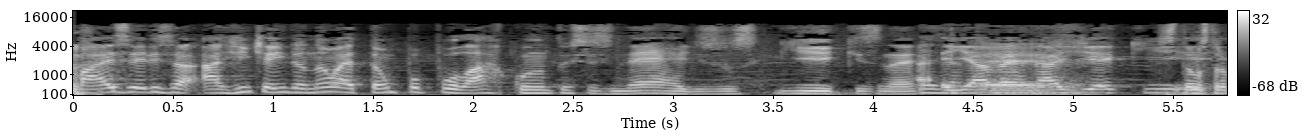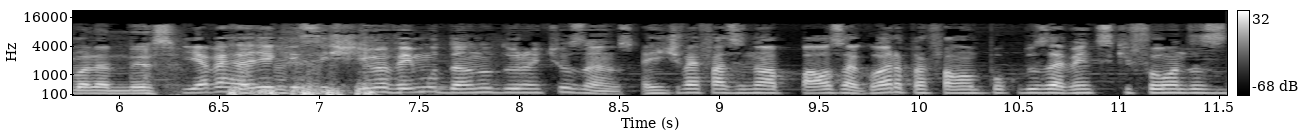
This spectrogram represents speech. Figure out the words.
Mas eles, a gente ainda não é tão popular quanto esses nerds, os geeks, né? E a É, verdade é que. Estamos trabalhando nisso. E a verdade é que esse estima vem mudando durante os anos. A gente vai fazendo uma pausa agora pra falar um pouco dos eventos que foi uma das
